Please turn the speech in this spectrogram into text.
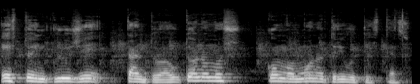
Esto incluye tanto autónomos como monotributistas.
